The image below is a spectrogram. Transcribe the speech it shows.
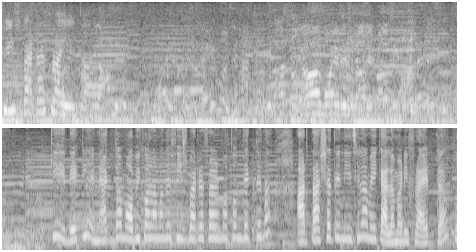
Fish batter fry এটা কি দেখলেন? একদম অবিকল আমাদের ফিশ বাটার ফ্রাইয়ের মতন দেখতে না? আর তার সাথে নিয়েছিলাম এই ক্যালামারি ফ্রায়েরটা তো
